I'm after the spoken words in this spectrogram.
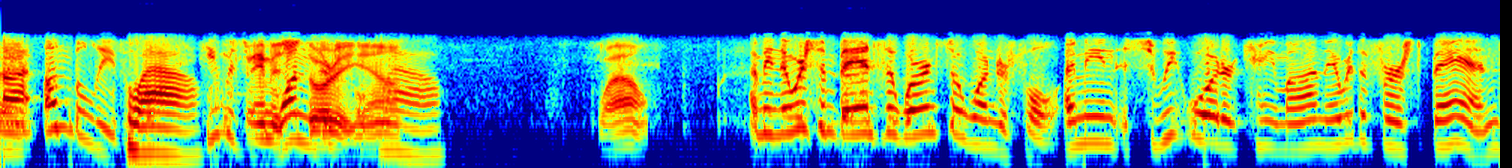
Uh, unbelievable. Wow. He was Famous wonderful. story, yeah. Wow. Wow. I mean, there were some bands that weren't so wonderful. I mean, Sweetwater came on; they were the first band,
